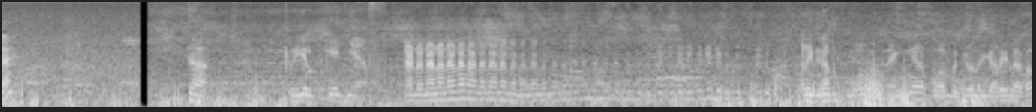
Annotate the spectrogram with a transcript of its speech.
ഏ റിയൽ കെ ജി എഫ് എടാ ഇതിനകത്ത് പോകാൻ പറ്റില്ല എങ്ങനെ പോകാൻ പറ്റുമെന്ന് എനിക്ക് അറിയില്ല കേട്ടോ.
